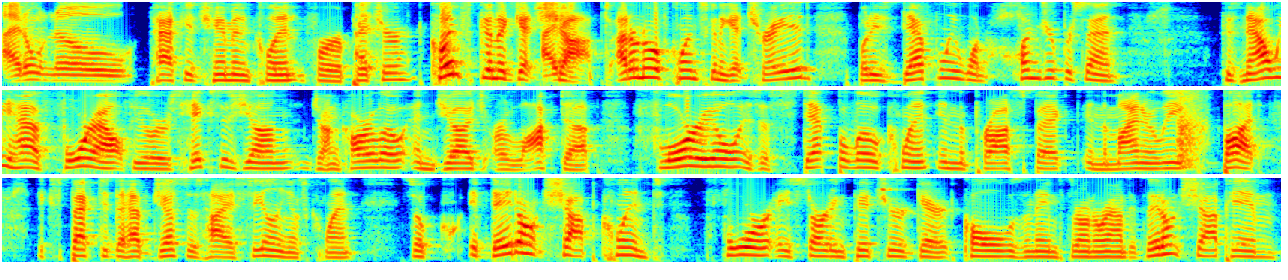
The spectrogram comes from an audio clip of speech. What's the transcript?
I don't know. Package him and Clint for a pitcher. Clint's gonna get I- shopped. I don't know if Clint's gonna get traded, but he's definitely one hundred percent. Because now we have four outfielders. Hicks is young. Giancarlo and Judge are locked up. Florial is a step below Clint in the prospect in the minor leagues, but expected to have just as high a ceiling as Clint. So if they don't shop Clint for a starting pitcher, Gerrit Cole was the name thrown around. If they don't shop him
